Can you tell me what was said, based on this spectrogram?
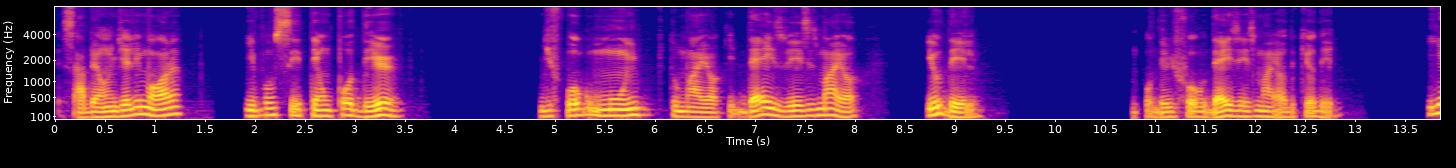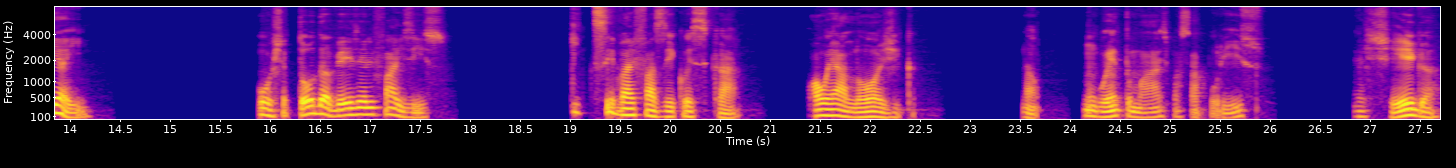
você sabe aonde ele mora e você tem um poder de fogo muito maior que 10 vezes maior que o dele. Um poder de fogo 10 vezes maior do que o dele. E aí? Poxa, toda vez ele faz isso. O que, que você vai fazer com esse cara? Qual é a lógica? Não, não aguento mais passar por isso. É, chega,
